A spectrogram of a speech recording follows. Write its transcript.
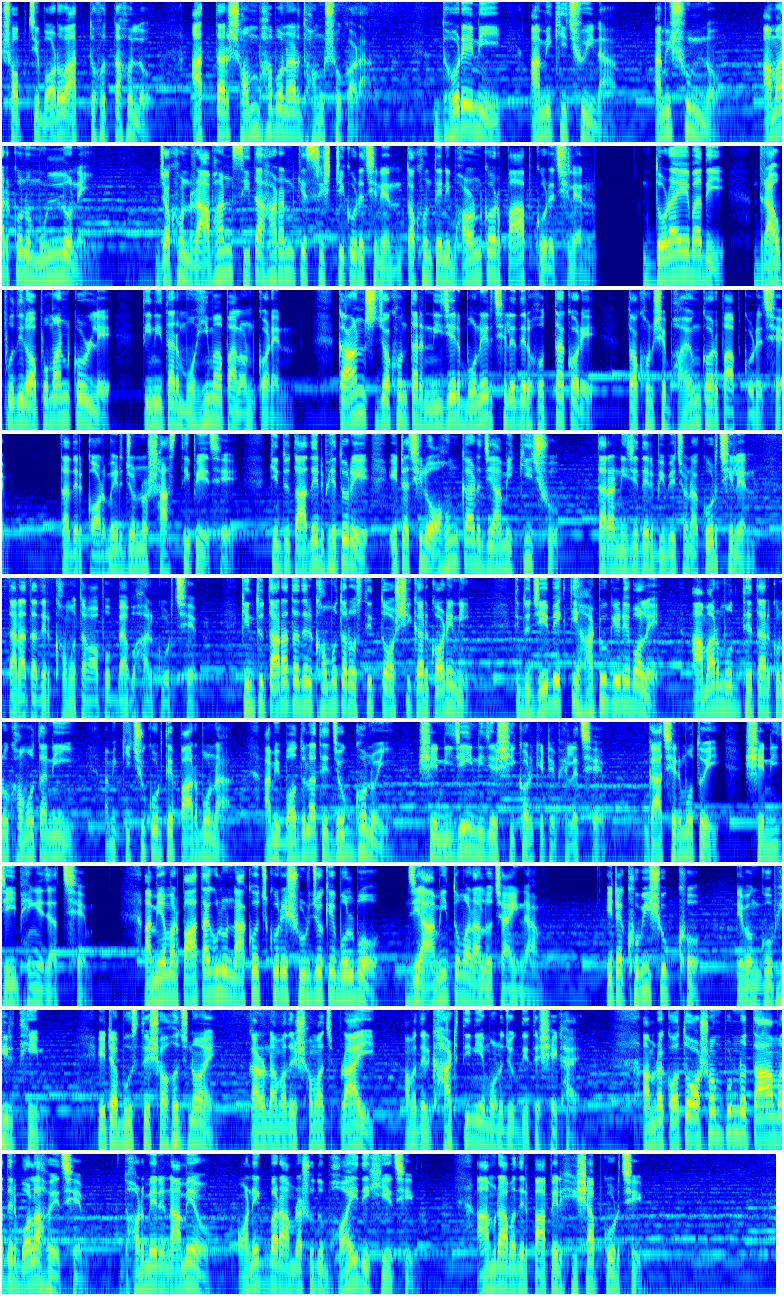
সবচেয়ে বড় আত্মহত্যা হল আত্মার সম্ভাবনার ধ্বংস করা। ধরে নি, আমি কিছুই না। আমি শূন্য। আমার কোনো মূল্য নেই। যখন রাভান সীতাহারানকে সৃষ্টি করেছিলেন, তখন তিনি ভয়ঙ্কর পাপ করেছিলেন। দোড়ায়েবাদী দ্রাউপদীর অপমান করলে তিনি তার মহিমা পালন করেন। কান্স যখন তার নিজের বোনের ছেলেদের হত্যা করে, তখন সে ভয়ঙ্কর পাপ করেছে। তাদের কর্মের জন্য শাস্তি পেয়েছে, কিন্তু তাদের ভেতরে এটা ছিল অহংকার যে আমি কিছু, তারা নিজেদের বিবেচনা করছিলেন, তারা তাদের ক্ষমতা অপব্যবহার করছে। কিন্তু তারা তাদের ক্ষমতার অস্তিত্ব অস্বীকার করেনি। কিন্তু যে ব্যক্তি হাঁটু গেড়ে বলে আমার মধ্যে তার কোনো ক্ষমতা নেই, আমি কিছু করতে পারব না, আমি বদলাতে যোগ্য নই, সে নিজেই নিজের শিকড় কেটে ফেলেছে, গাছের মতোই সে নিজেই ভেঙে যাচ্ছে। আমি আমার পাতাগুলো নাকচ করে সূর্যকে বলব যে আমি তোমার আলো চাই না। এটা খুবই সূক্ষ্ম এবং গভীর থিম। এটা বুঝতে সহজ নয়, কারণ আমাদের সমাজ প্রায়ই আমাদের ঘাটতি নিয়ে মনোযোগ দিতে শেখায়। আমরা কত অসম্পূর্ণ তা আমাদের বলা হয়েছে। ধর্মের নামেও অনেকবার আমরা শুধু ভয় দেখিয়েছি। আমরা আমাদের পাপের হিসাব করছি।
